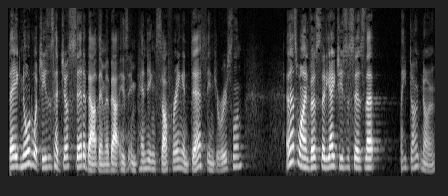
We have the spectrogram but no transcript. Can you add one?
They ignored what Jesus had just said about them, about his impending suffering and death in Jerusalem and that's why in verse 38, Jesus says that they don't know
